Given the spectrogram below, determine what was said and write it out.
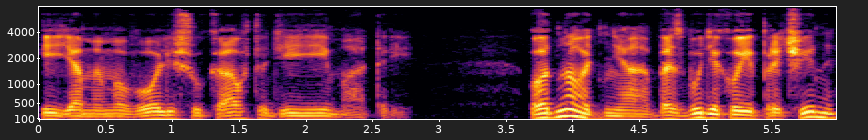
і я мимоволі шукав тоді її матері. Одного дня, без будь-якої причини,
